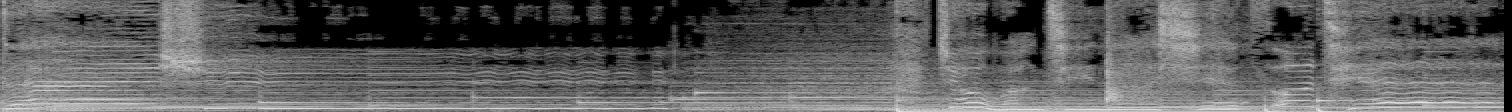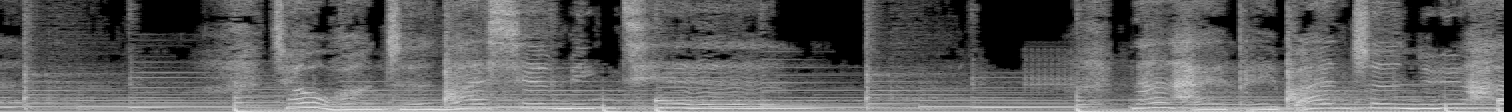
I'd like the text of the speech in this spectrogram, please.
待续。就忘记那些昨天，就望着那些明天。男孩陪伴着女孩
